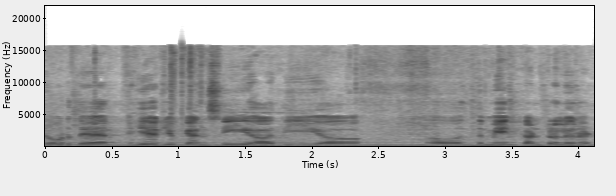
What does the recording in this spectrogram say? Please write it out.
door there here you can see the uh, the main control unit.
